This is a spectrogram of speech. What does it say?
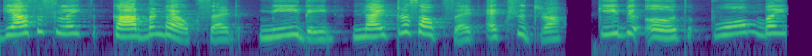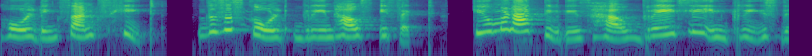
gases like carbon dioxide, methane, nitrous oxide, etc. keep the earth warm by holding sun's heat. This is called greenhouse effect. Human activities have greatly increased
